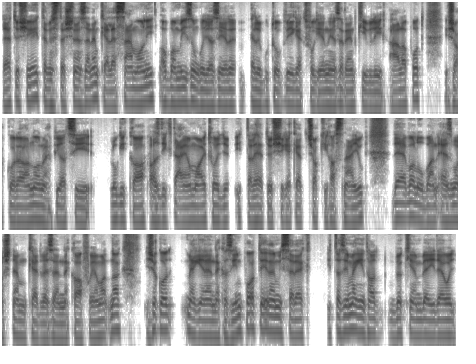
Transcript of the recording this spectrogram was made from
lehetőségei. Természetesen ezzel nem kell leszámolni, abban bízunk, hogy azért előbb-utóbb véget fog érni ez a rendkívüli állapot, és akkor a normál piaci logika az diktálja majd, hogy itt a lehetőségeket csak kihasználjuk, de valóban ez most nem kedvez ennek a folyamatnak, és akkor megjelennek az import élelmiszerek, Itt azért megint hadd bökjen be ide, hogy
